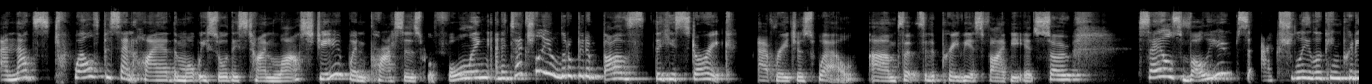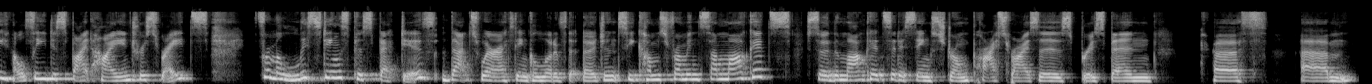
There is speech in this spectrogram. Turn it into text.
and that's 12% higher than what we saw this time last year when prices were falling. And it's actually a little bit above the historic average as well um, for, for the previous five years. So sales volumes actually looking pretty healthy despite high interest rates. From a listings perspective, that's where I think a lot of the urgency comes from in some markets. So the markets that are seeing strong price rises, Brisbane, Perth, um,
